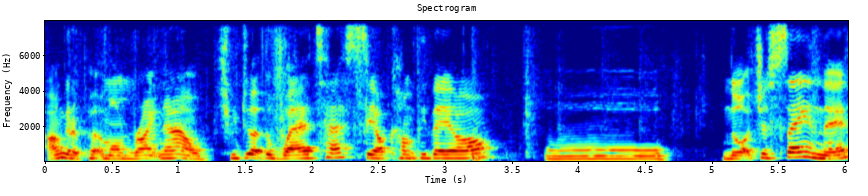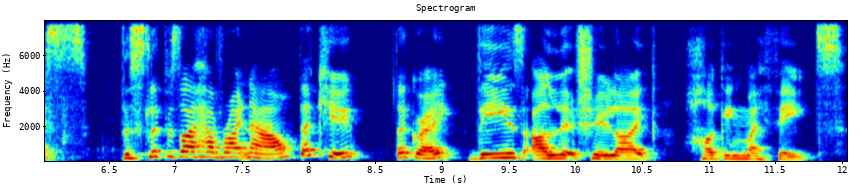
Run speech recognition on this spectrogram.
I'm gonna put them on right now. Should we do like the wear test, see how comfy they are? Ooh, not just saying this. The slippers I have right now, they're cute, they're great. These are literally like hugging my feet.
